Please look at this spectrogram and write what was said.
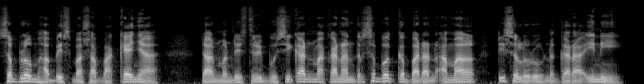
sebelum habis masa pakainya dan mendistribusikan makanan tersebut ke badan amal di seluruh negara ini.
